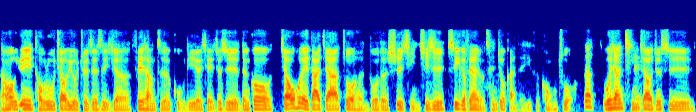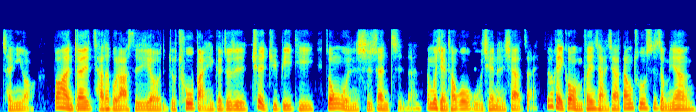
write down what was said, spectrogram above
然后愿意投入教育，我觉得这是一个非常值得鼓励，而且就是能够教会大家做很多的事情，其实是一个非常有成就感的一个工作。那我想请教就是陈颖哦。包含在查特普拉斯也有就出版一个就是 ChatGPT 中文实战指南，那目前超过五千人下载，是不是可以跟我们分享一下当初是怎么样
